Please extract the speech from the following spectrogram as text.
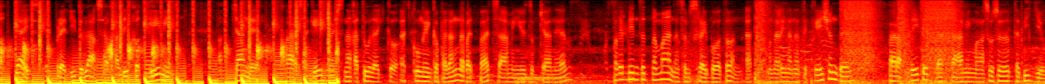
up guys? Siyempre dito lang sa Kalikot Gaming Ang channel para sa gamers na katulad ko At kung ngayon ka palang napadpad sa aming YouTube channel Pakipindot naman ang subscribe button At mo na rin ang notification bell Para updated ka sa aming mga susunod na video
